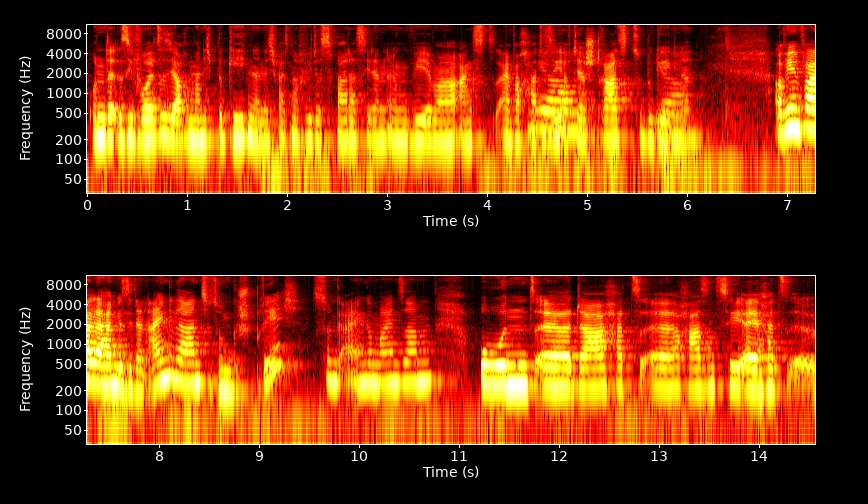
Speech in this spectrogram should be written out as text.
Und äh, sie wollte sie auch immer nicht begegnen. Ich weiß noch, wie das war, dass sie dann irgendwie immer Angst einfach hatte, ja. sie auf der Straße zu begegnen. Ja. Auf jeden Fall haben wir sie dann eingeladen zu so einem Gespräch, zu einem gemeinsamen. Und äh, da hat äh, Hasenzäh äh, hat äh,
